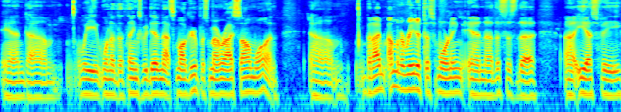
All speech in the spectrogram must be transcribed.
and um, we one of the things we did in that small group was memorize Psalm one. Um, but I'm, I'm going to read it this morning, and uh, this is the uh, ESV.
